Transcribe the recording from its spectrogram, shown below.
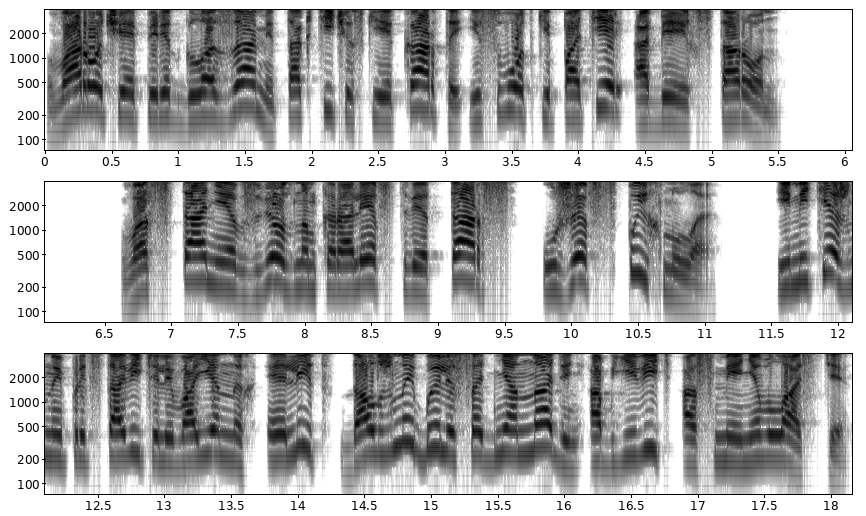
ворочая перед глазами тактические карты и сводки потерь обеих сторон. Восстание в Звездном Королевстве Тарс уже вспыхнуло, и мятежные представители военных элит должны были со дня на день объявить о смене власти.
